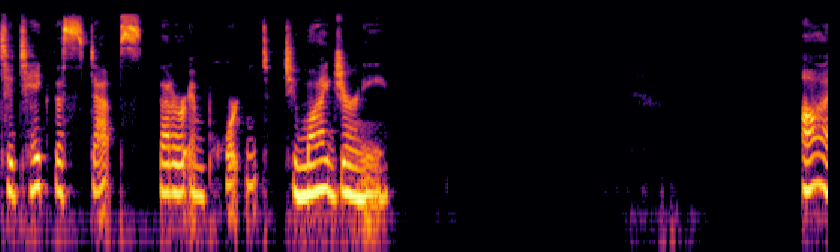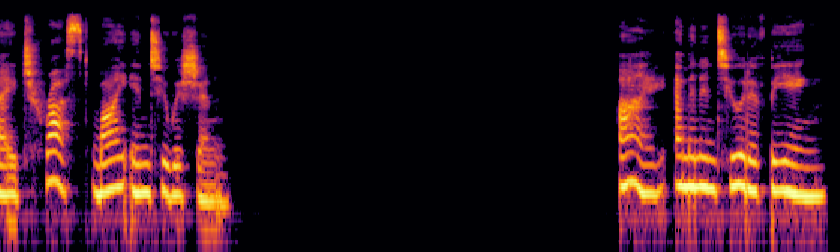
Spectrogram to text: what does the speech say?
to take the steps that are important to my journey. I trust my intuition. I am an intuitive being.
